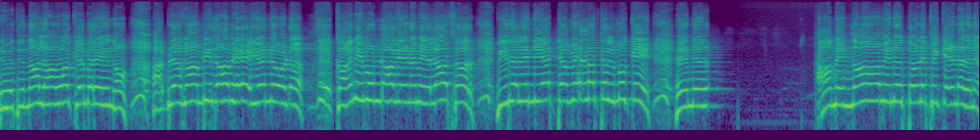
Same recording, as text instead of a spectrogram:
ഇരുപത്തിനാലാം വാക്യം പറയുന്നു അബ്രഹാം പിതാവേ എന്നോട് കനിവുണ്ടാകണമേ ലാസർ വിരലിന്റെ ഏറ്റം വെള്ളത്തിൽ മുക്കി എന്നെ ആമേ നാവിനെ തണുപ്പിക്കേണ്ടതിന്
